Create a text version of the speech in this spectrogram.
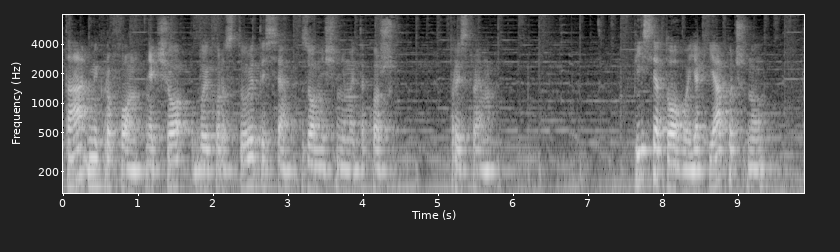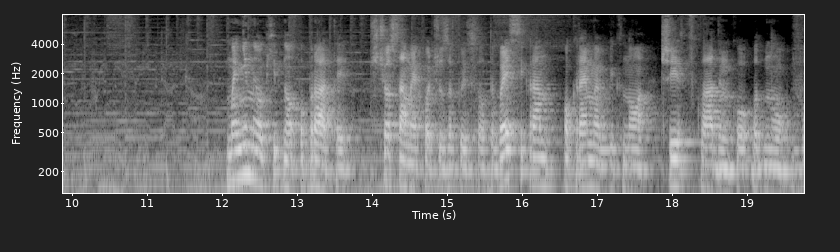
Та мікрофон, якщо ви користуєтеся зовнішніми також пристроями. Після того, як я почну, мені необхідно обрати, що саме я хочу записувати. Весь екран, окреме вікно чи вкладинку одну в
